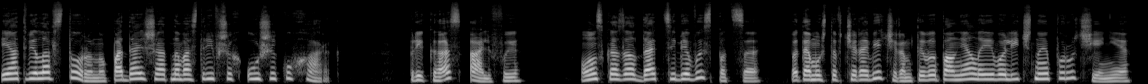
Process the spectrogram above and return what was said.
и отвела в сторону, подальше от навостривших уши кухарок. Приказ Альфы. Он сказал дать тебе выспаться, потому что вчера вечером ты выполняла его личное поручение,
